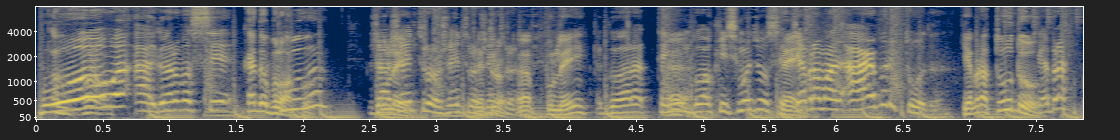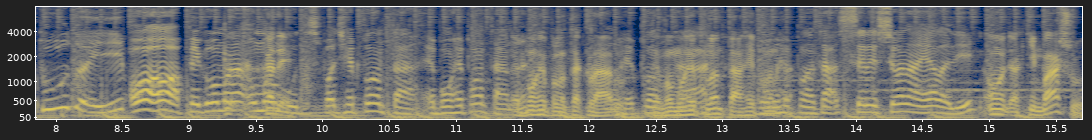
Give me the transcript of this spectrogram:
Boa! Agora você. Cadê o bloco? Pula. Já, Pulei. já entrou, já entrou, já entrou. Ah, pulei. Agora tem É. um bloco em cima de você. Tem. Quebra a árvore toda. Quebra tudo. Quebra tudo aí. Ó, ó, pegou uma, uma Cadê? muda. Você pode replantar. É bom replantar, né? É bom replantar, claro. Vamos replantar. Vamos replantar, replantar. Vamos replantar. Seleciona ela ali. Onde? Aqui embaixo?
